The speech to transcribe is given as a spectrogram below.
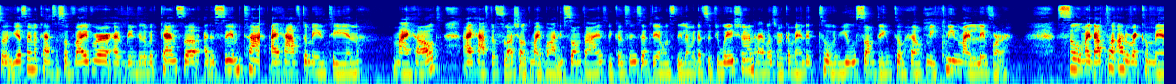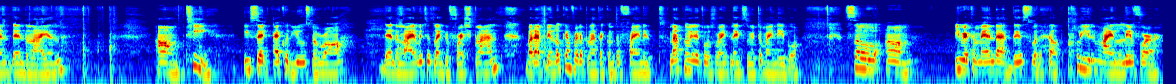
So yes, I'm a cancer survivor. I've been dealing with cancer. At the same time, I have to maintain my health. I have to flush out my body sometimes because recently I was dealing with a situation and I was recommended to use something to help me clean my liver. So my doctor had recommended dandelion um, tea. He said I could use the raw dandelion, which is like the fresh plant. But I've been looking for the plant. I couldn't find it, not knowing it was right next door to my neighbor. So um, he recommend that this would help clean my liver.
